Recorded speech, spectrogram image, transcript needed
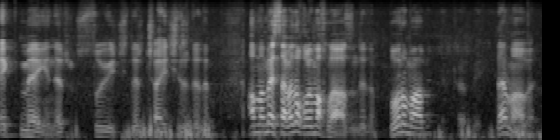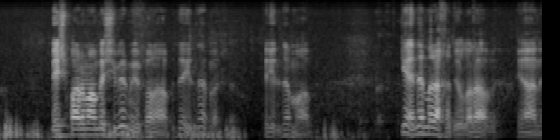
Ekmeğe yenir, suyu içilir, çay içilir dedim. Ama mesafede koymak lazım dedim. Doğru mu abi? Tabii. Değil mi abi? Beş parmağın beşi bir mi İrfan abi? Değil değil mi? Değil değil mi abi? Gene de merak ediyorlar abi. Yani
